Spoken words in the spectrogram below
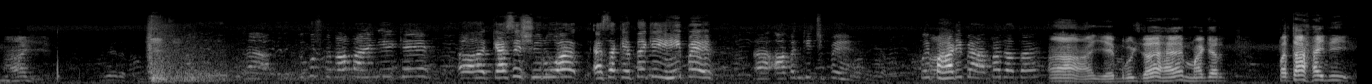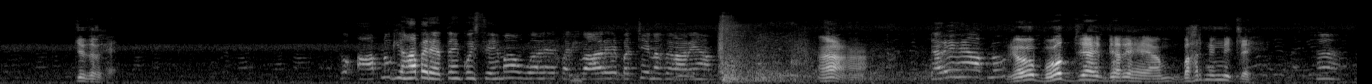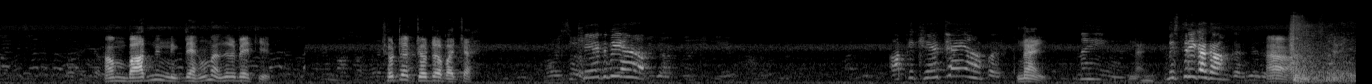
हाँ, तो कुछ बता पाएँगे कि आ, कैसे शुरू हुआ? ऐसा कहते हैं कि यहीं पे आतंकी छिपे हैं। कोई पहाड़ी पे आता जाता है? हाँ ये बुझता है मगर पता है नहीं किधर है। तो आप लोग यहाँ पे रहते हैं कोई सहमा हुआ है परिवार है बच्चे नज़र आ रहे हैं आपको? हाँ हाँ। डरे हैं आप लोग? जो बहुत डरे हैं हम बाहर नहीं निकले। हाँ। हम बाहर नहीं निकले हम अंदर बैठे। छोटा छोटा बच्चा है। खेत भी है आपके आपके खेत है यहाँ पर? नहीं। नहीं है। नहीं मिस्त्री का काम करते हैं।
